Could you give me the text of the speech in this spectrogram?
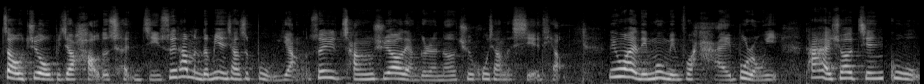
造就比较好的成绩，所以他们的面向是不一样的，所以常需要两个人呢去互相的协调。另外，铃木敏夫还不容易，他还需要兼顾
